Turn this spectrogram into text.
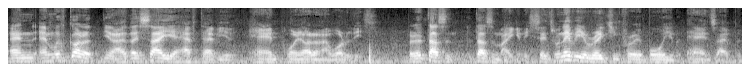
And and we've got it. You know, they say you have to have your hand pointed. I don't know what it is, but it doesn't. It doesn't make any sense. Whenever you're reaching for a ball, your hands open.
